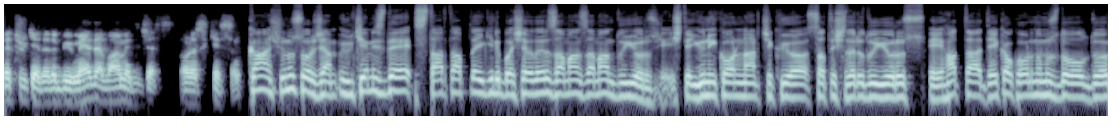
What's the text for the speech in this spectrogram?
ve Türkiye'de de büyümeye devam edeceğiz. Orası kesin. Kaan şunu soracağım. Ülkemizde startupla ilgili başarıları zaman zaman duyuyoruz. İşte unicornlar çıkıyor, satışları duyuyoruz. E, hatta dekakornumuz da oldu.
